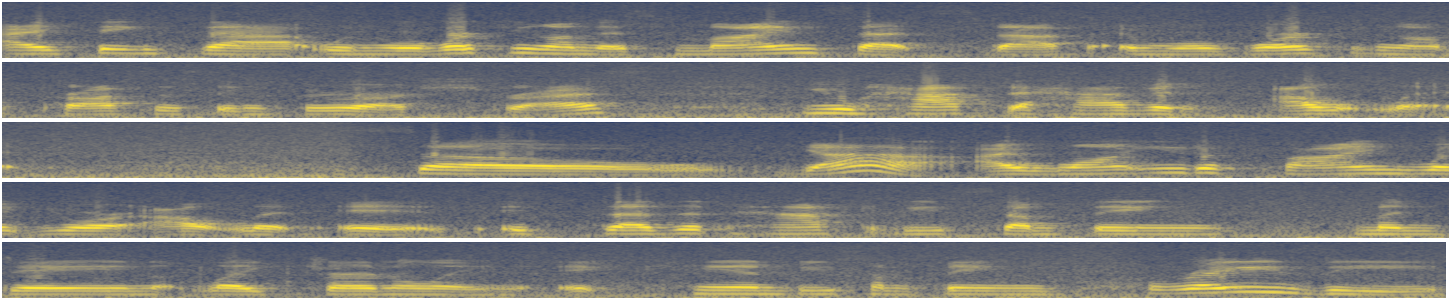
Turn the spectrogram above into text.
I think that when we're working on this mindset stuff and we're working on processing through our stress, you have to have an outlet. So, yeah, I want you to find what your outlet is. It doesn't have to be something mundane like journaling, it can be something crazy.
